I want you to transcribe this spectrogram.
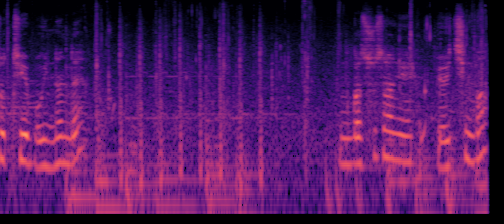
저 뒤에 뭐 있는데? 뭔가 수상해 멸치인가?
